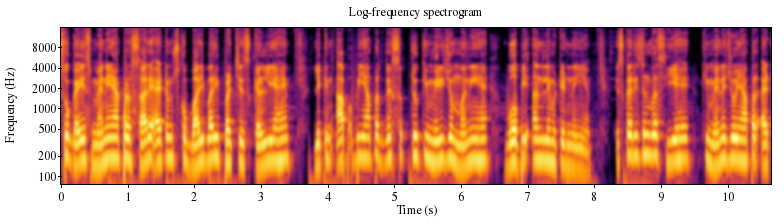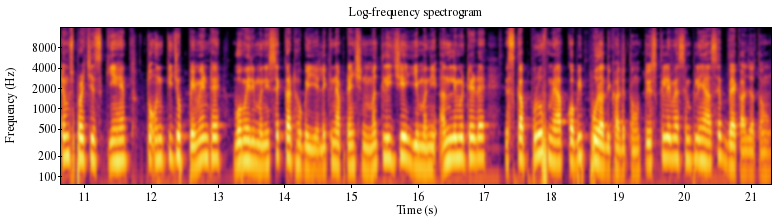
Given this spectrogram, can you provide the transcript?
सो so गाइस मैंने यहाँ पर सारे आइटम्स को बारी बारी परचेज़ कर लिया है, लेकिन आप अभी यहाँ पर देख सकते हो कि मेरी जो मनी है, वो अभी अनलिमिटेड नहीं है। इसका रीज़न बस ये है कि मैंने जो यहाँ पर आइटम्स परचेज़ किए हैं तो उनकी जो पेमेंट है, वो मेरी मनी से कट हो गई है। लेकिन आप टेंशन मत लीजिए, ये मनी अनलिमिटेड है। इसका प्रूफ मैं आपको अभी पूरा दिखा देता हूँ। तो इसके लिए मैं सिंपली यहाँ से बैक आ जाता हूँ।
